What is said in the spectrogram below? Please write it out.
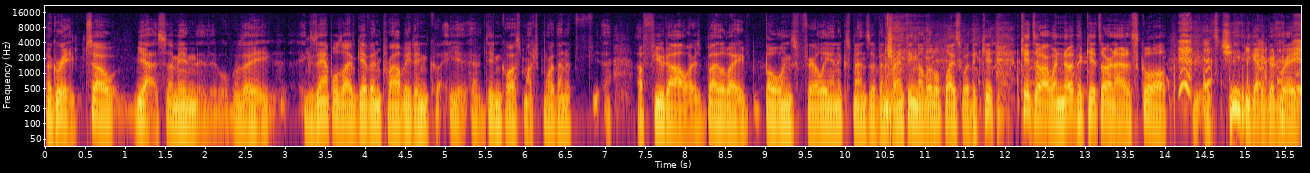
agree. So yes, I mean the examples I've given probably didn't didn't cost much more than a, a few dollars. By the way, bowling's fairly inexpensive, and renting the little place where the kid, kids are when no, the kids aren't out of school, it's cheap. You get a good rate,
